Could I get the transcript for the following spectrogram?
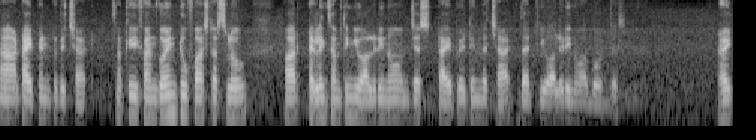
uh, type into the chat. Okay if i'm going too fast or slow or telling something you already know just type it in the chat that you already know about this. Right?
